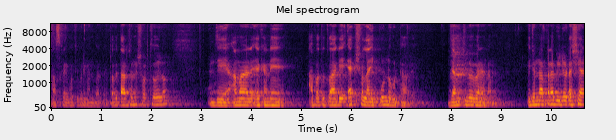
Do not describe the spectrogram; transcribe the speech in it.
সাবস্ক্রাইব অতি পরিমাণ বাড়বে। তবে তার জন্য শর্ত হলো যে আমার এখানে আপাতত আগে একশো লাইক পূর্ণ করতে হবে, যে আমি কীভাবে বানালাম। এই জন্য আপনারা ভিডিওটা শেয়ার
